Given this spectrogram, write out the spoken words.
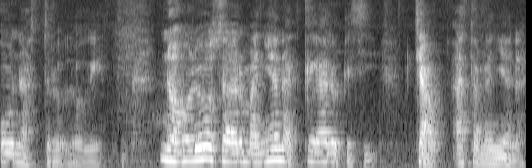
un astrólogo. ¿Nos volvemos a ver mañana? Claro que sí. Chao, hasta mañana.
